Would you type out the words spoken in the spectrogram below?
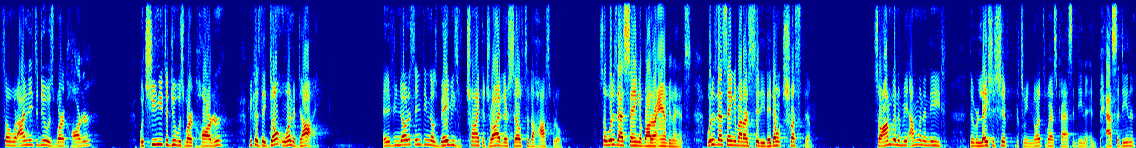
So what I need to do is work harder. What you need to do is work harder because they don't want to die. And if you notice anything, those babies tried to drive themselves to the hospital. So, what is that saying about our ambulance? What is that saying about our city? They don't trust them. So, I'm going to be, I'm going to need the relationship between Northwest Pasadena and Pasadena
